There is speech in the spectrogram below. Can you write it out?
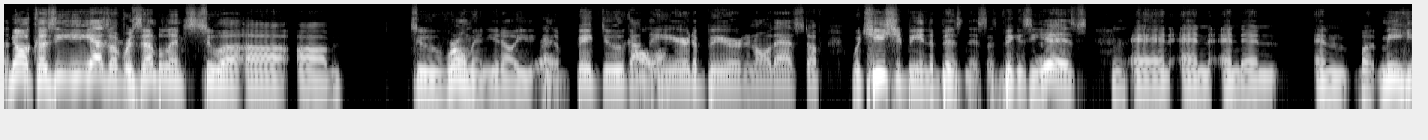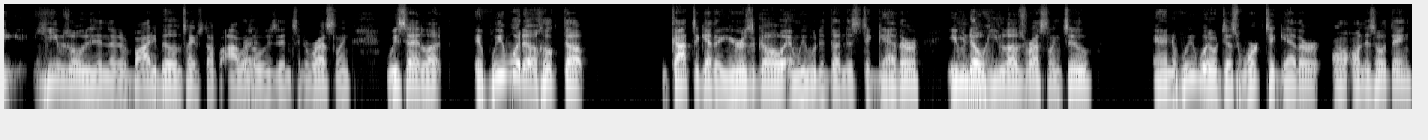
no because he, he has a resemblance to a uh um to roman you know he, Right. he's a big dude got Oh, the wow. hair the beard and all that stuff which he should be in the business as big as he Yeah. is Hmm. and and and then and but me he he was always into the bodybuilding type stuff i was Right. always into the wrestling we said look if we would have hooked up got together years ago and we would have done this together even though Mm-hmm. he loves wrestling too and if we would have just worked together on, on this whole thing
